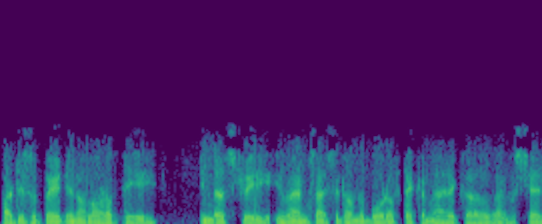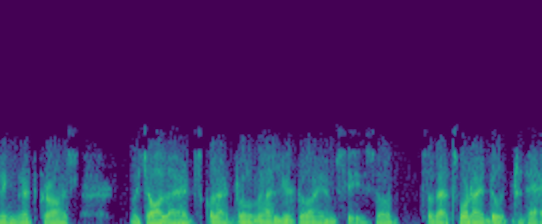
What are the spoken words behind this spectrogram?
participate in a lot of the industry events. I sit on the board of Tech America. I was chairing Red Cross which all adds collateral value to IMC. So, so that's what I do today.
